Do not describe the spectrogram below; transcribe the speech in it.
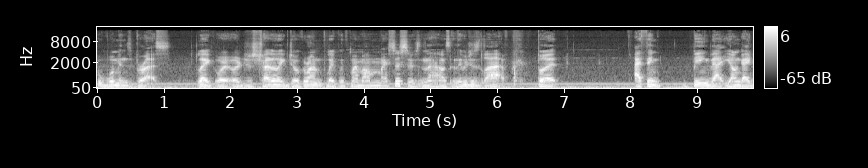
a woman's breasts like or, or just try to like joke around like with my mom and my sisters in the house and they would just laugh but I think being that young, I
